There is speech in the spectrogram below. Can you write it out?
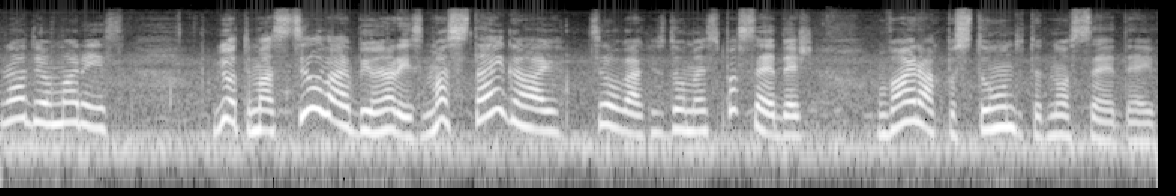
radio Marijas ļoti maz cilvēku bija un arī maz staigāja cilvēki. Es domāju, es pasēdēšu, un vairāk par stundu nosēdēju.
